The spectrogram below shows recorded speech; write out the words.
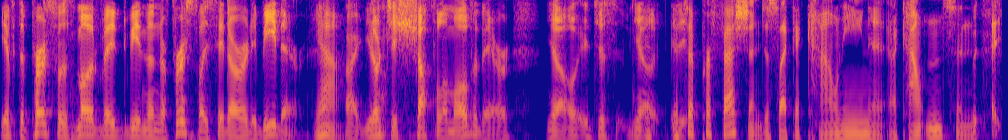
if the person was motivated to be there in the first place, they'd already be there. Yeah. All right. You don't just shuffle them over there. You know, it just you know, it, it's it, a profession, just like accounting and accountants and but,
